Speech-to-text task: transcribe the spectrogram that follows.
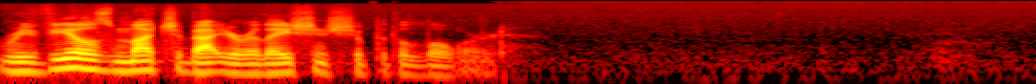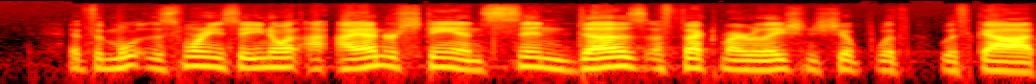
reveals much about your relationship with the Lord if the, this morning you say, you know what, I, I, understand sin does affect my relationship with, with God.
